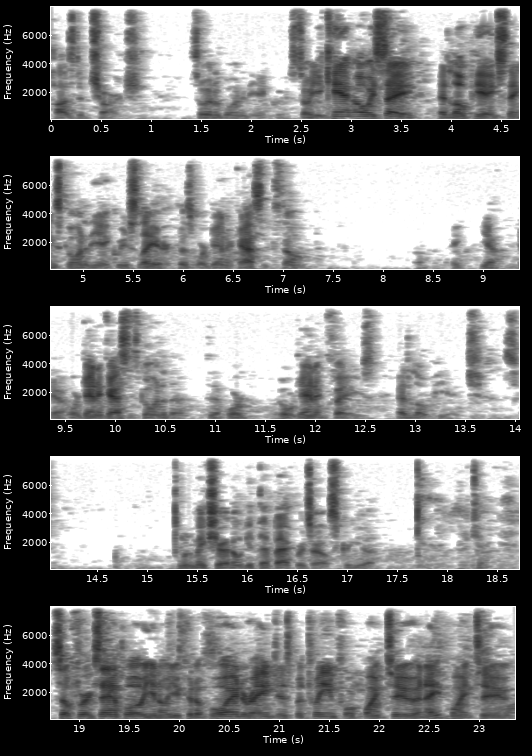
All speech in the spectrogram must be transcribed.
positive charge, so it'll go into the aqueous. So you can't always say at low pH things go into the aqueous layer because organic acids don't. Yeah, yeah, organic acids go into the, the or, organic phase at low pH. So I want to make sure I don't get that backwards or I'll screw you up. Okay. So for example, you know, you could avoid ranges between 4.2 and 8.2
